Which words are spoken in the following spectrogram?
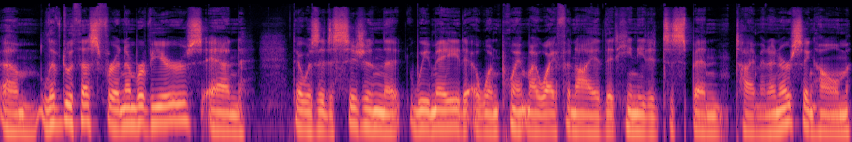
um, lived with us for a number of years, and there was a decision that we made at one point, my wife and I, that he needed to spend time in a nursing home,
